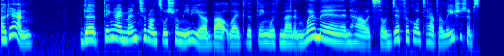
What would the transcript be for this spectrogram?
again, the thing I mentioned on social media about like the thing with men and women and how it's so difficult to have relationships,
